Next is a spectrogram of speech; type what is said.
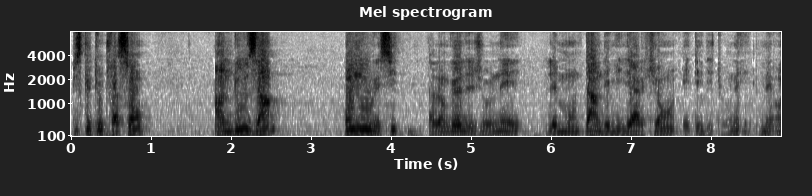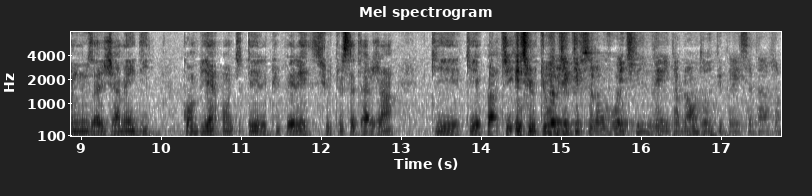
Puisque de toute façon, en 12 ans, on nous récite à longueur de journée les montants des milliards qui ont été détournés, mais on ne nous a jamais dit combien ont été récupérés sur tout cet argent qui est, qui est parti. Et surtout... L'objectif, selon vous, est-il véritablement de récupérer cet argent?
